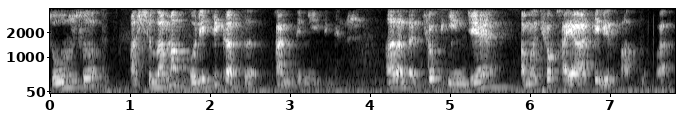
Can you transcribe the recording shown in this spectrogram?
Doğrusu aşılama politikası pandemiyi bitirir. Arada çok ince ama çok hayati bir farklılık var.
